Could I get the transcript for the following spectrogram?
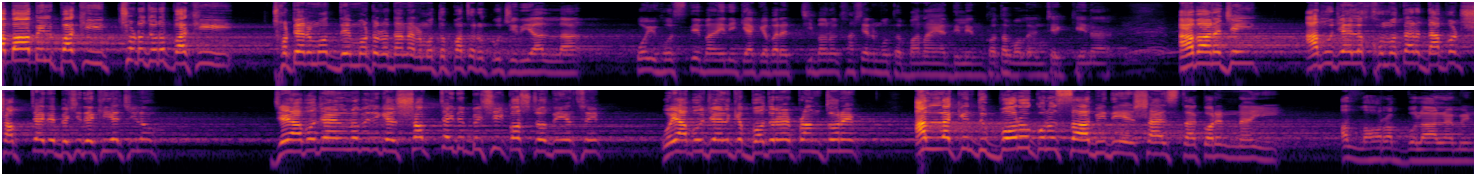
আবাবিল পাখি, ছোট ছোট পাখি, ঠোঁটের মধ্যে মটর দানার মতো পাথর কুচি দিয়ে আল্লাহ ওই হস্তি বাহিনীকে একেবারে চিবানো ঘাসের মতো বানায়া দিলেন। কথা বলেন ঠিক কিনা? আবার যেই আবু জাহেল ক্ষমতার দাপট সবচাইতে বেশি দেখিয়েছিল, যে আবু জাহেল নবীজিকে সবচাইতে বেশি কষ্ট দিয়েছে, ওই আবু জাহেলকে বদরের প্রান্তরে আল্লাহ কিন্তু বড় কোনো সাবি দিয়ে সায়স্তা করেন নাই। আল্লাহ রাব্বুল আলামিন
